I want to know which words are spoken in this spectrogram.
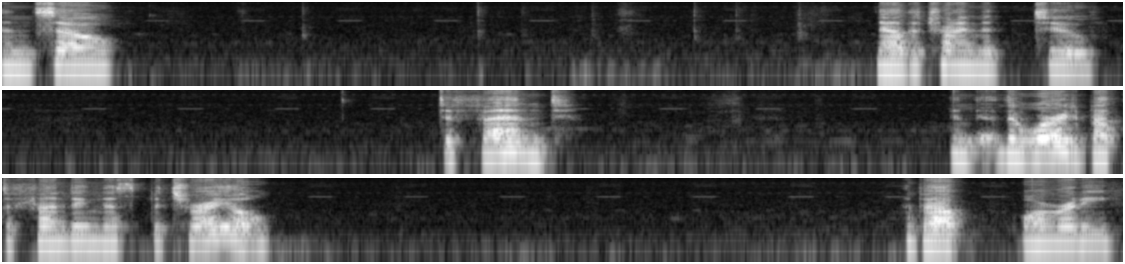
And so now they're trying to, to defend. And they're worried about defending this betrayal. About already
